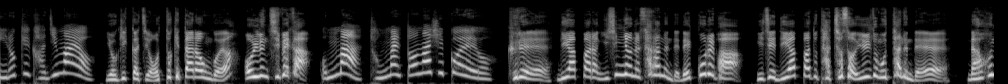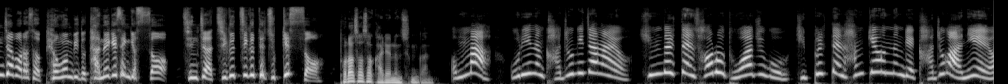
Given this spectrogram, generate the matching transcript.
이렇게 가지 마요. 여기까지 어떻게 따라온 거야? 얼른 집에 가. 엄마 정말 떠나실 거예요. 그래, 네 아빠랑 20년을 살았는데 내 꼴을 봐. 이제 네 아빠도 다쳐서 일도 못 하는데 나 혼자 벌어서 병원비도 다 내게 생겼어. 진짜 지긋지긋해 죽겠어. 돌아서서 가려는 순간 엄마, 우리는 가족이잖아요. 힘들 땐 서로 도와주고 기쁠 땐 함께 웃는 게 가족 아니에요?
